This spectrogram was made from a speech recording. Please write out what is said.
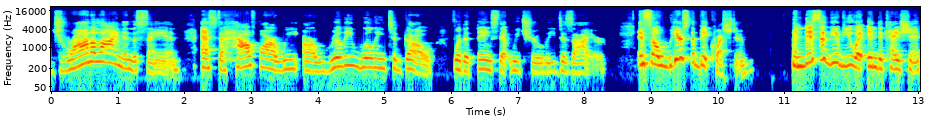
drawn a line in the sand as to how far we are really willing to go for the things that we truly desire. And so here's the big question. And this will give you an indication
